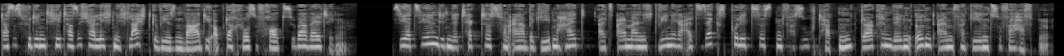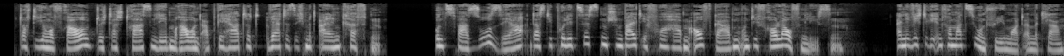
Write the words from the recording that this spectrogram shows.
dass es für den Täter sicherlich nicht leicht gewesen war, die obdachlose Frau zu überwältigen. Sie erzählen den Detectives von einer Begebenheit, als einmal nicht weniger als sechs Polizisten versucht hatten, Durkin wegen irgendeinem Vergehen zu verhaften. Doch die junge Frau, durch das Straßenleben rau und abgehärtet, wehrte sich mit allen Kräften. Und zwar so sehr, dass die Polizisten schon bald ihr Vorhaben aufgaben und die Frau laufen ließen. Eine wichtige Information für die Mordermittler.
